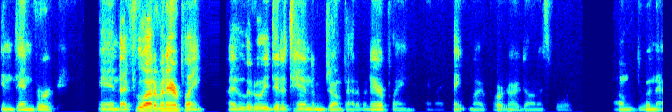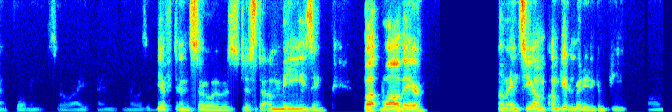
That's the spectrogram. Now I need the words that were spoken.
in Denver and I flew out of an airplane. I literally did a tandem jump out of an airplane. And I thank my partner Adonis for um, doing that for me. So I, I, you know, it was a gift. And so it was just amazing. But while there, um, and see, I'm, I'm getting ready to compete on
